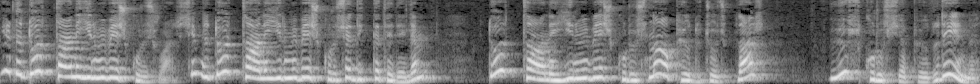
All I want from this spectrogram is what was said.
Bir de 4 tane 25 kuruş var. Şimdi 4 tane 25 kuruşa dikkat edelim. 4 tane 25 kuruş ne yapıyordu çocuklar? 100 kuruş yapıyordu değil mi?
